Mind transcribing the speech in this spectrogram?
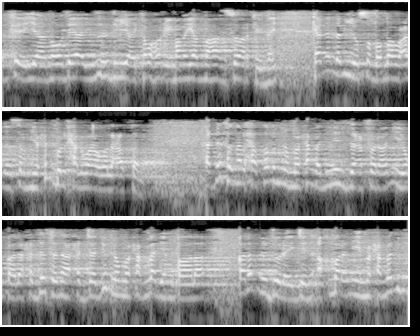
anfiyayaan oo dee ay zuhdigii ay kaba hor imanayaan maaha soo arkaynay. Kaana nabiyu sal llahu calay wasalam yuxibu alxalwa waalcasal xadaana alxasan bnu muxamedin الzacfaraaniyu qaala xadaana xajaaj bnu muxamedi qaala qaala bnu jurayjin ahbaranii muxamed bnu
